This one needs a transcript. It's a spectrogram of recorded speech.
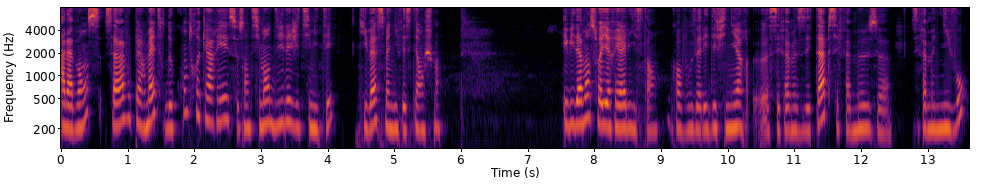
à l'avance, ça va vous permettre de contrecarrer ce sentiment d'illégitimité qui va se manifester en chemin. Évidemment, soyez réaliste hein, quand vous allez définir euh, ces fameuses étapes, ces, fameuses, euh, ces fameux niveaux.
